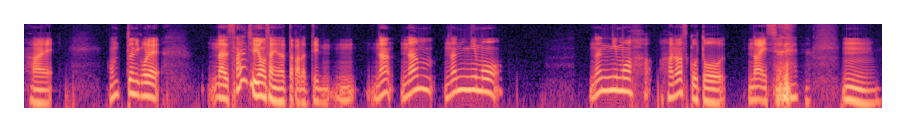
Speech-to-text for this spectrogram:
はい。本当にこれ、な34歳になったからって、んな、なん、何にも、何にも話すことないっすよね。うん。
